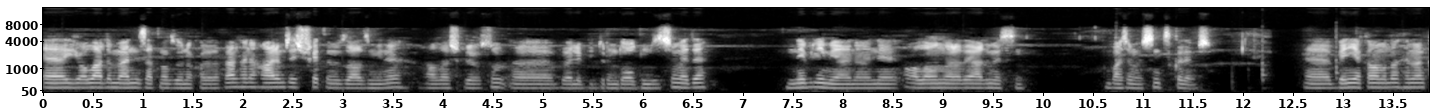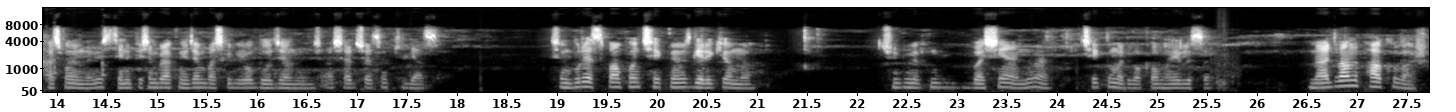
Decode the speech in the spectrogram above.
E, yollarda mendil satmak zorunda kalıyorlar falan. Hani halimize şükretmemiz lazım yine. Allah şükür olsun e, böyle bir durumda olduğumuz için ve de ne bileyim yani hani Allah onlara da yardım etsin. Başlamak için tıka demiş. Ee, beni yakalamadan hemen kaçmalıyım demiş. Senin peşini bırakmayacağım başka bir yol bulacağım demiş. Aşağı düşersen kill yaz. Şimdi buraya spawn point çekmemiz gerekiyor mu? Çünkü map'in başı yani değil mi? Çektim hadi bakalım hayırlısı. Merdivenli parkur var.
